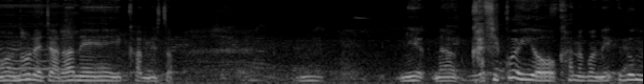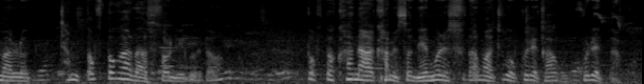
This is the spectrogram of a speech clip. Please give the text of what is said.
뭐 노래 잘하네 이 하면서. 음, 니, 나 가시고요 하는 거는 이번 말로 참 똑똑하다 소리거든. 똑똑하나 하면서 내 머리 쓰다마주고 그래 가고 그랬다고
